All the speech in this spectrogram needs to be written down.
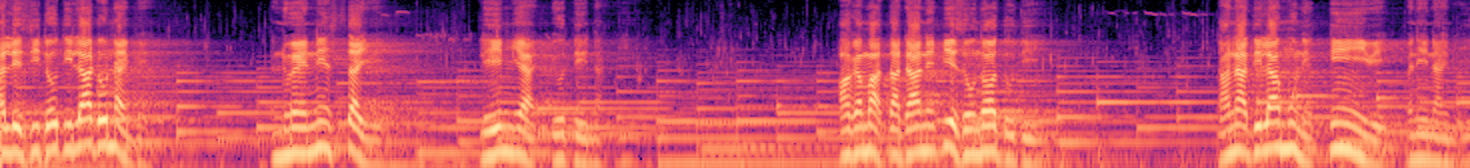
အလစ်စီတို့တီလာတို့၌ပင်အနွယ်နှင့်ဆက်၍ လေးမြတ်ယိုသေး၌အာဂမတတ္တာနှင့်ပြည့်စုံသောသူသည်ဒါနသီလမှုနှင့်ကင်း၍မနေနိုင်ပြီ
